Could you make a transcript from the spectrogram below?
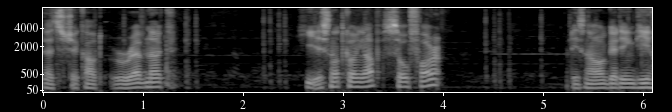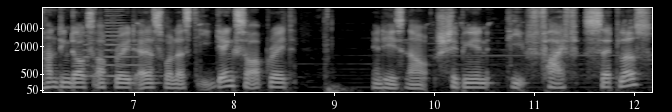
Let's check out Revnak. He is not going up so far. But he's now getting the hunting dogs upgrade as well as the gang saw upgrade. And he's now shipping in the five settlers.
